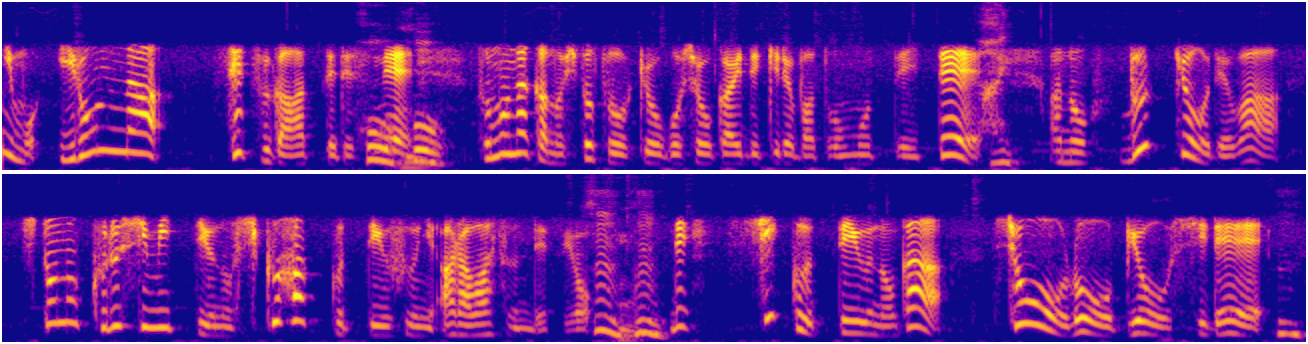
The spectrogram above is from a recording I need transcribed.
にもいろんな説があってですね。ほうほう。その中の一つを今日ご紹介できればと思っていて、はい。あの仏教では人の苦しみっていうのを四苦八苦っていうふうに表すんですよ。うんうん。で四苦っていうのが生老病死でうん。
